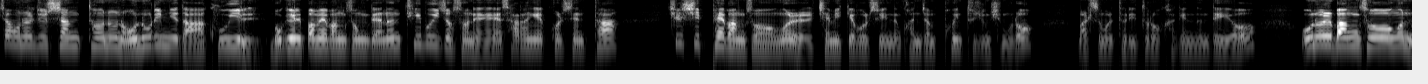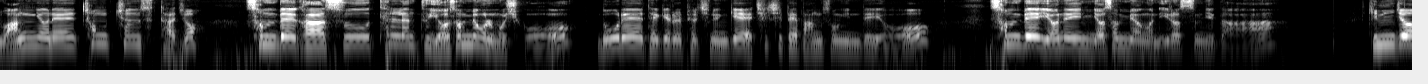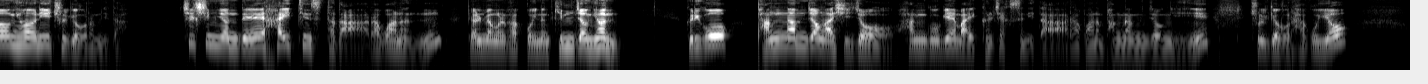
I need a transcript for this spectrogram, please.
자, 오늘 뉴스 장터는 오늘입니다. 9일 목요일 밤에 방송되는 TV조선의 사랑의 콜센터 70회 방송을 재밌게 볼 수 있는 관전 포인트 중심으로 말씀을 드리도록 하겠는데요. 오늘 방송은 왕년의 청춘 스타죠. 선배 가수 탤런트 6명을 모시고 노래 대결을 펼치는 게 70회 방송인데요. 선배 연예인 6명은 이렇습니다. 김정현이 출격을 합니다. 70년대의 하이틴 스타다라고 하는 별명을 갖고 있는 김정현 그리고 박남정 아시죠? 한국의 마이클 잭슨이다라고 하는 박남정이 출격을 하고요.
